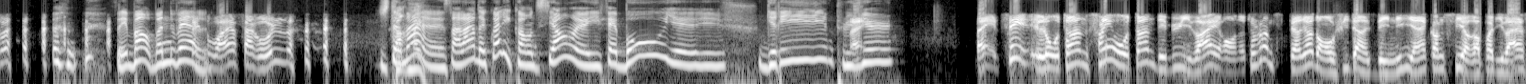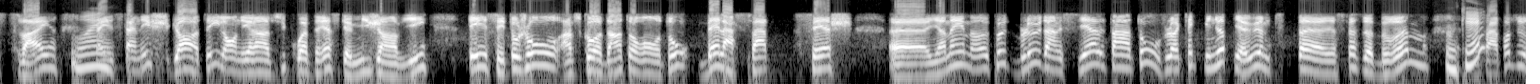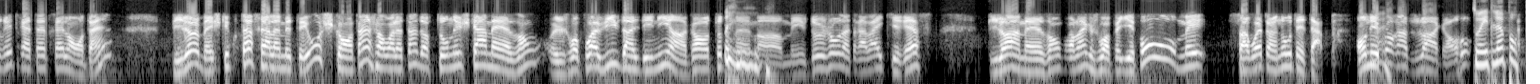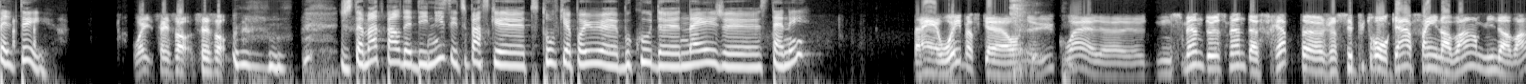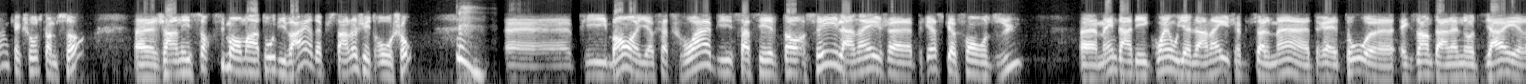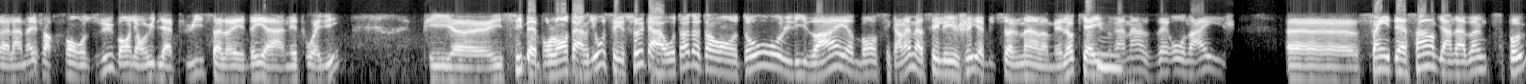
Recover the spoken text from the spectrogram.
C'est bon, bonne nouvelle. Ouais, ça roule. Justement, euh, ça a l'air de quoi les conditions? Euh, Il fait beau, il gris, pluvieux? Ben, tu sais, l'automne, fin automne, début hiver, on a toujours une petite période où on vit dans le déni, hein, comme s'il n'y aura pas d'hiver cet hiver. Ouais. Ben, cette année, je suis gâté. Là, on est rendu quoi, presque mi-janvier. Et c'est toujours, en tout cas, dans Toronto, bel asphalte, sèche. Euh, Il y a même un peu de bleu dans le ciel. Tantôt, il y a quelques minutes, il y a eu une petite euh, espèce de brume. Ça n'a pas duré très, très, très longtemps. Puis là, ben, je t'écoutais faire la météo. Je suis content. Je vais avoir le temps de retourner jusqu'à la maison. Je vais pouvoir vivre dans le déni encore tous mes deux jours de travail qui restent. Puis là, à la maison, probablement que je vais payer pour, mais ça va être une autre étape. On n'est pas rendu là encore. Tu vas être là pour pelleter. Oui, c'est ça, c'est ça. Justement, tu parles de déni. C'est-tu parce que tu trouves qu'il n'y a pas eu euh, beaucoup de neige euh, cette année? Ben oui, parce qu'on a eu quoi, euh, une semaine, deux semaines de fret, euh, je sais plus trop quand, fin novembre, mi-novembre, quelque chose comme ça. J'en ai sorti mon manteau d'hiver. Depuis ce temps-là, j'ai trop chaud. Puis bon, il a fait froid, puis ça s'est tassé. La neige a presque fondu. Euh, même dans des coins où il y a de la neige habituellement euh, très tôt, euh, exemple dans la Naudière, euh, la neige a refondu. Bon, ils ont eu de la pluie, ça l'a aidé à nettoyer. Puis euh, ici, ben, pour l'Ontario, c'est sûr qu'à hauteur de Toronto, l'hiver, bon, c'est quand même assez léger habituellement. là. Mais là, qu'il y ait vraiment zéro neige, euh, fin décembre, il y en avait un petit peu.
